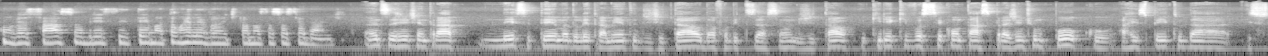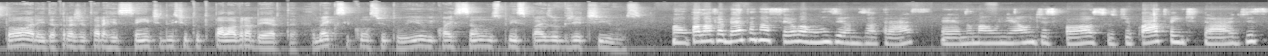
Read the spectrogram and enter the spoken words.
conversar sobre esse tema tão relevante para a nossa sociedade. Antes da gente entrar nesse tema do letramento digital, da alfabetização digital, eu queria que você contasse para a gente um pouco a respeito da história e da trajetória recente do Instituto Palavra Aberta. Como é que se constituiu e quais são os principais objetivos? Bom, Palavra Aberta nasceu há 11 anos atrás, é, numa união de esforços de quatro entidades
